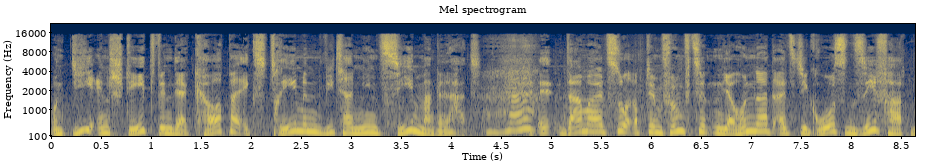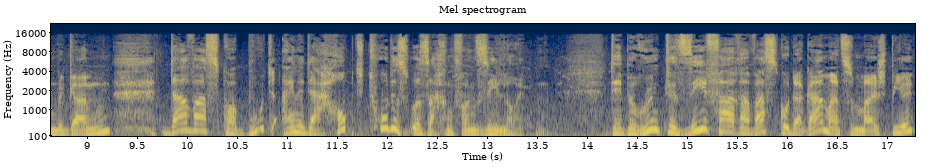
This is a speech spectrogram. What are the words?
Und die entsteht, wenn der Körper extremen Vitamin C-Mangel hat. Aha. Äh, damals so ab dem 15. Jahrhundert, als die großen Seefahrten begannen, da war Skorbut eine der Haupttodesursachen von Seeleuten. Der berühmte Seefahrer Vasco da Gama zum Beispiel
